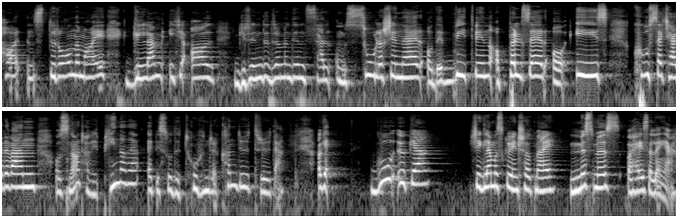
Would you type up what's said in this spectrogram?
har en strålende mai. Glem ikke av gründerdrømmen din selv om sola skinner, og det er hvitvin og pølser og is. Kos deg, kjære venn. Og snart har vi pinadø episode 200. Kan du tro det? Ok, god uke. Ikke glem å screenshot meg. Mus-mus og hei så lenge.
